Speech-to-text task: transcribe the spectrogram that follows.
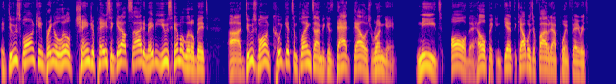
If Deuce Vaughn can bring a little change of pace and get outside and maybe use him a little bit, uh, Deuce Vaughn could get some playing time because that Dallas run game needs all the help it can get. The Cowboys are five and a half point favorites.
